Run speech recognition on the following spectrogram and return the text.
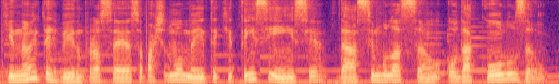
que não intervir no processo a partir do momento em que tem ciência da simulação ou da conlusão.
